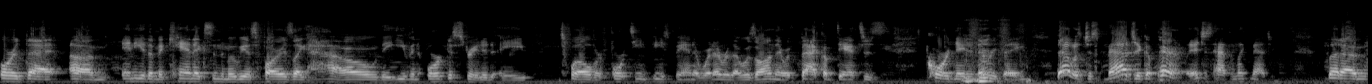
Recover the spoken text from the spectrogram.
or that um, any of the mechanics in the movie as far as like how they even orchestrated a 12 or 14 piece band or whatever that was on there with backup dancers coordinated and everything. That was just magic apparently. It just happened like magic. But um,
